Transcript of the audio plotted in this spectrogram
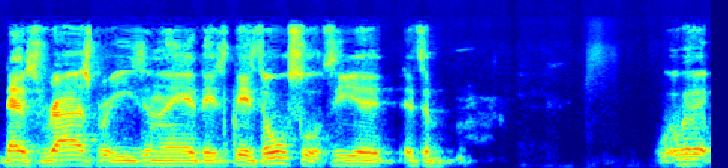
There's raspberries in there. There's there's all sorts. Of, it's a with it,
